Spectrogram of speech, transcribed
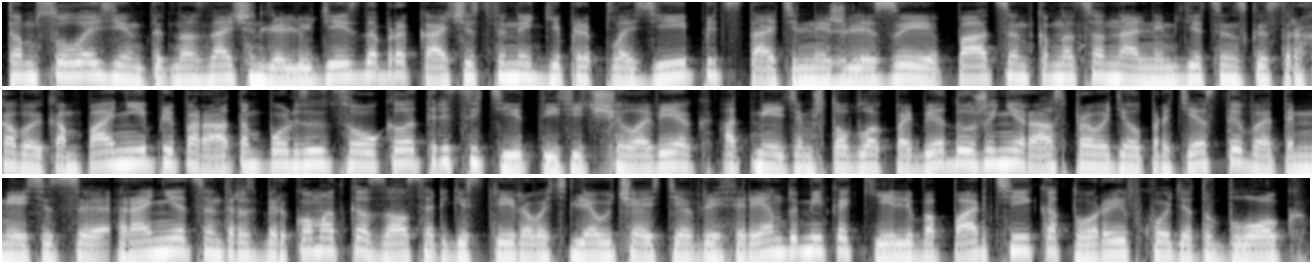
Тамсулазин предназначен для людей с доброкачественной гиперплазией предстательной железы. По оценкам Национальной медицинской страховой компании, препаратом пользуются около 30 тысяч человек. Отметим, что Блок Победы уже не раз проводил протесты в этом месяце. Ранее Центр сберком отказался регистрировать для участия в референдуме какие-либо партии, которые входят в блок.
